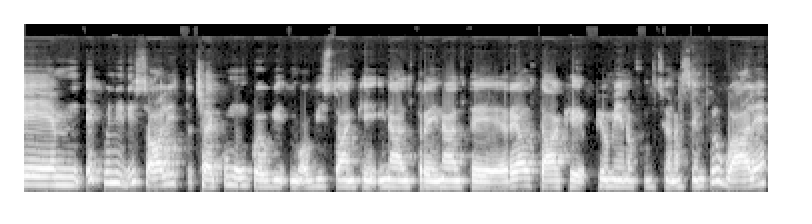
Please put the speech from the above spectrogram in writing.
E, ehm, e, quindi di solito, cioè comunque ho, vi, ho visto anche in altre, in altre realtà che più o meno funziona sempre uguale,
